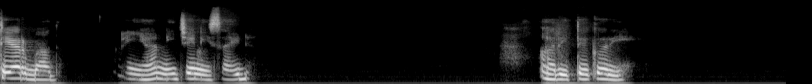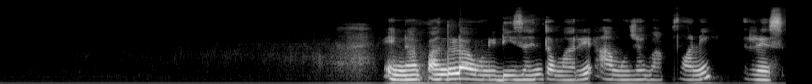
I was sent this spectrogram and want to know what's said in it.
ત્યારબાદ અહીંયા નીચેની સાઈડ આ રીતે કરી. એના પાંદડાઓની ડિઝાઇન તમારે આ મુજબ આપવાની રહેશે.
